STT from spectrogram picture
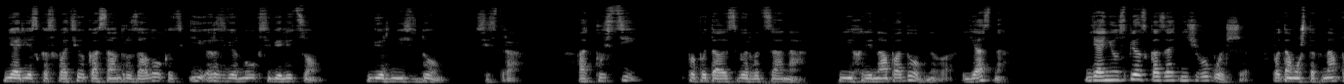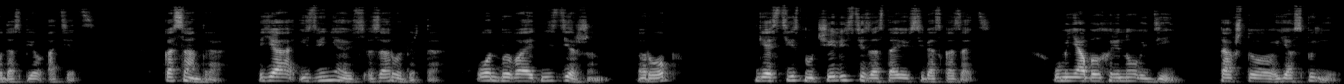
Я резко схватил Кассандру за локоть и развернул к себе лицом. «Вернись в дом, сестра». Отпусти, попыталась вырваться она. Ни хрена подобного, ясно? Я не успел сказать ничего больше, потому что к нам подоспел отец. Кассандра, я извиняюсь за Роберта. Он бывает не сдержан. Роб? Я стиснул челюсти, заставив себя сказать. У меня был хреновый день, так что я вспылил.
